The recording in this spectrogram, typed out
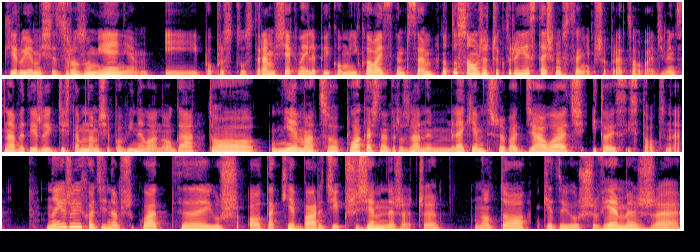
kierujemy się zrozumieniem i po prostu staramy się jak najlepiej komunikować z tym psem, no to są rzeczy, które jesteśmy w stanie przepracować. Więc nawet jeżeli gdzieś tam nam się powinęła noga, to nie ma co płakać nad rozlanym mlekiem, trzeba działać i to jest istotne. No jeżeli chodzi na przykład e, już o takie bardziej przyziemne rzeczy, no to kiedy już wiemy, że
